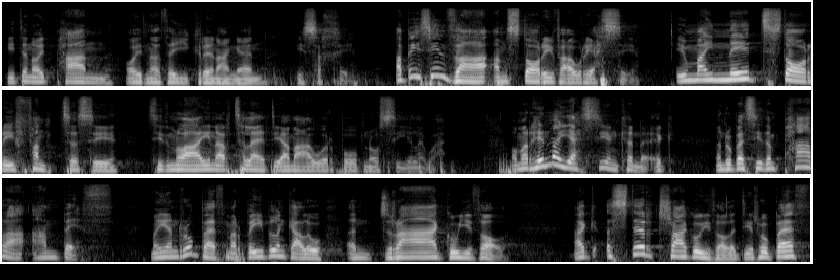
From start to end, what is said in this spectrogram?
Hyd yn oed pan oedd na ddeigryn angen i sychu. A beth sy'n dda am stori fawr Iesu yw mai nid stori ffantasi sydd ymlaen ar teledu am awr bob nos sul yw e. Ond mae'r hyn mae Iesu yn cynnig yn rhywbeth sydd yn para am byth Mae e'n rhywbeth mae'r Beibl yn galw yn dragwyddol. Ac ystyr tragwyddol ydy rhywbeth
